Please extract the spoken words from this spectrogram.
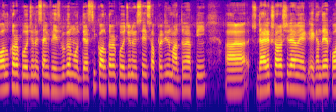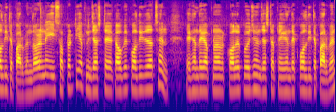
কল করার প্রয়োজন হয়েছে, আমি ফেসবুকের মধ্যে আছি কল করার প্রয়োজন হয়েছে, এই সফটওয়্যারটির মাধ্যমে আপনি ডাইরেক্ট সরাসরি এখান থেকে কল দিতে পারবেন। ধরেন এই সফটওয়্যারটি আপনি জাস্ট কাউকে কল দিতে যাচ্ছেন, এখান থেকে আপনার কলের প্রয়োজন জাস্ট আপনি এখান থেকে কল দিতে পারবেন।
